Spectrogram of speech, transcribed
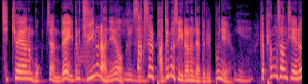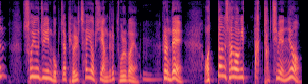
지켜야 하는 목자인데 이들은 아. 주인은 아니에요. 예, 예. 싹스를 받으면서 일하는 자들일 뿐이에요. 예. 그러니까 평상시에는 소유주인 목자 별 차이 없이 양들을 돌봐요. 음. 그런데 어떤 상황이 딱 닥치면요.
